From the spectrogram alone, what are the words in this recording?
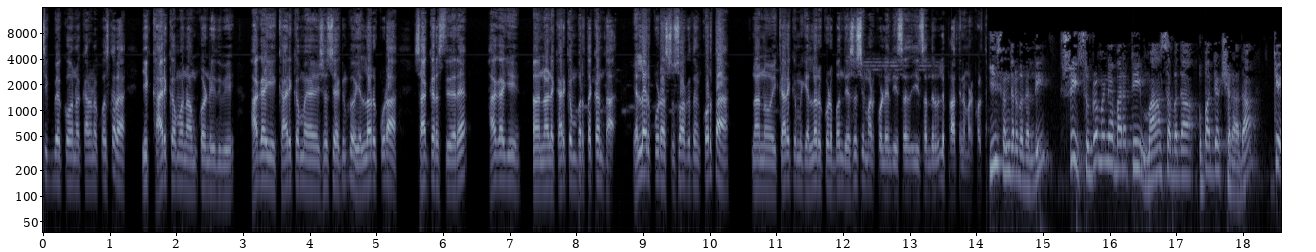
ಸಿಗಬೇಕು ಅನ್ನೋ ಕಾರಣಕ್ಕೋಸ್ಕರ ಈ ಕಾರ್ಯಕ್ರಮನ ಹಮ್ಮಿಕೊಂಡಿದ್ವಿ. ಹಾಗಾಗಿ ಈ ಕಾರ್ಯಕ್ರಮ ಯಶಸ್ವಿಯಾಗಲಿಕ್ಕೂ ಎಲ್ಲರೂ ಕೂಡ ಸಹಕರಿಸ್ತಿದ್ದಾರೆ. ಹಾಗಾಗಿ ನಾಳೆ ಕಾರ್ಯಕ್ರಮ ಬರ್ತಕ್ಕಂಥ ಎಲ್ಲರೂ ಕೂಡ ಸುಸ್ವಾಗತ ಕೊಡ್ತಾ ನಾನು ಈ ಕಾರ್ಯಕ್ರಮಕ್ಕೆ ಎಲ್ಲರೂ ಕೂಡ ಬಂದು ಯಶಸ್ವಿ ಮಾಡ್ಕೊಳ್ಳಿ ಅಂತ ಈ ಸಂದರ್ಭದಲ್ಲಿ ಪ್ರಾರ್ಥನೆ ಮಾಡ್ಕೊಳ್ತೇನೆ. ಈ ಸಂದರ್ಭದಲ್ಲಿ ಶ್ರೀ ಸುಬ್ರಹ್ಮಣ್ಯ ಭಾರತಿ ಮಹಾಸಭಾದ ಉಪಾಧ್ಯಕ್ಷರಾದ ಕೆ.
